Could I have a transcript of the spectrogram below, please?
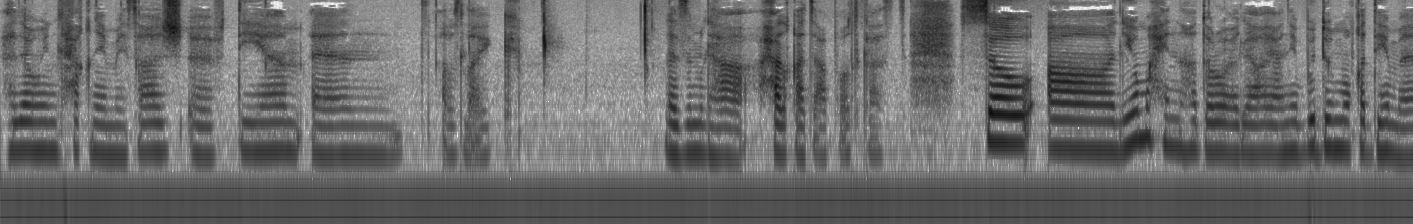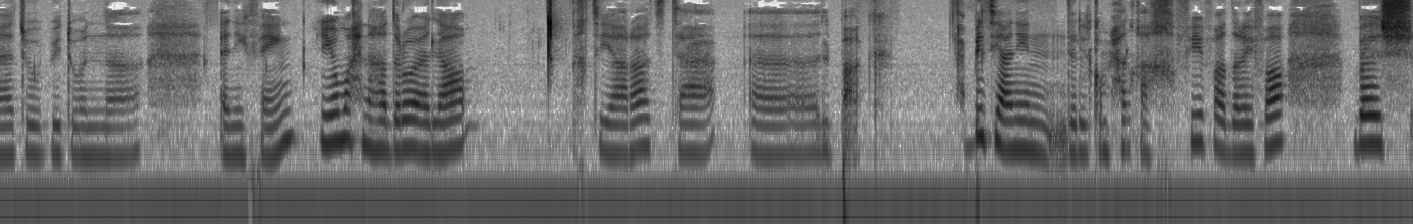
هذا وين لحقني message في ال DM and I was like لازم لها حلقة تاع بودكاست so uh, اليوم راح نهضروا على يعني بدون مقدمات وبدون uh, anything اليوم راح نهضروا على اختيارات تاع آه الباك. حبيت يعني ندير لكم حلقة خفيفة ظريفة باش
